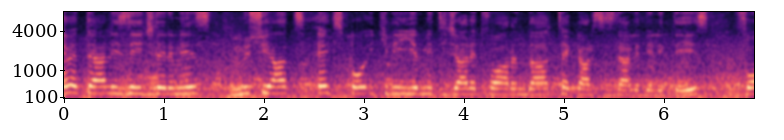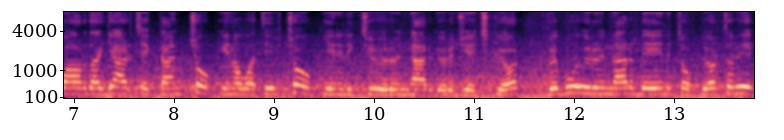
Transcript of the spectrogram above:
Evet değerli izleyicilerimiz, Müsiyat Expo 2020 Ticaret Fuarı'nda tekrar sizlerle birlikteyiz. Fuarda gerçekten çok inovatif, çok yenilikçi ürünler görücüye çıkıyor ve bu ürünler beğeni topluyor. Tabii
